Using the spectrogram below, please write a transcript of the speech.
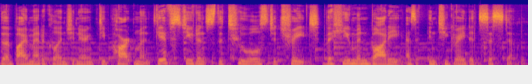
The biomedical engineering department gives students the tools to treat the human body as an integrated system.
